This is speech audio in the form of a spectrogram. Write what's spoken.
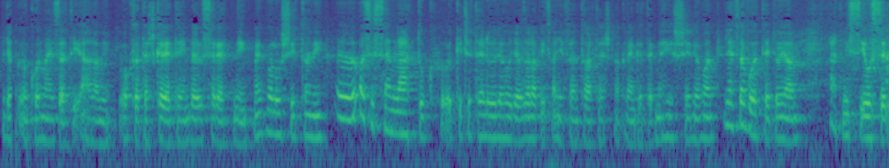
hogy a önkormányzati állami oktatás keretein belül szeretnénk megvalósítani. Azt hiszem láttuk kicsit előre, hogy az alapítványi fenntartásnak rengeteg nehézsége van, illetve volt egy olyan hát missziószerű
